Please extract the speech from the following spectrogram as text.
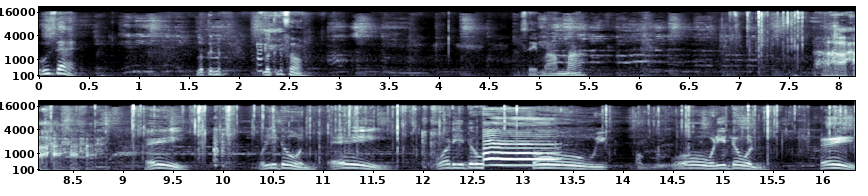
Who's that? Look in the look in the phone. Say mama. Hey, what are you doing? Hey, what are you doing? Oh, you, whoa, what are you doing? Hey.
